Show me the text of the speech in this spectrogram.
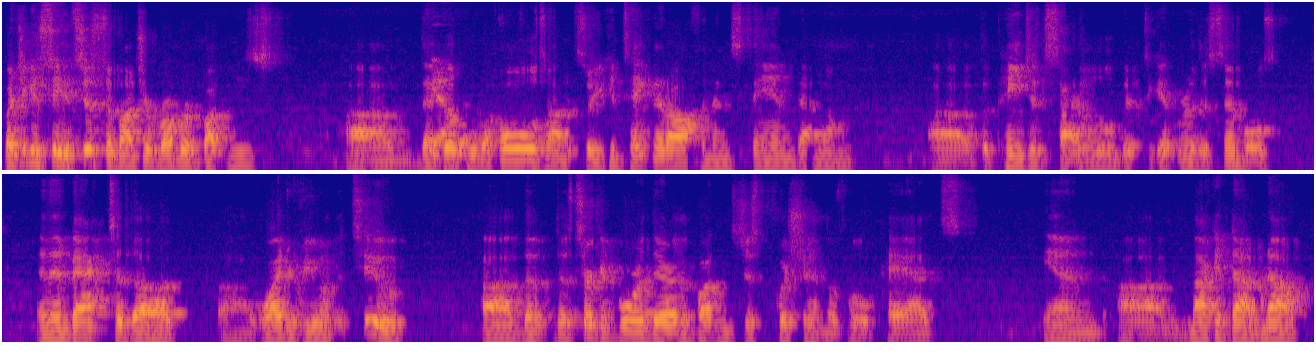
But you can see it's just a bunch of rubber buttons um, that go through the holes on it. So you can take that off and then stand down uh, the painted side a little bit to get rid of the symbols. And then back to the uh, wider view on the two, uh, the, the circuit board there, the buttons just push in those little pads and um, knock it down. Now,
